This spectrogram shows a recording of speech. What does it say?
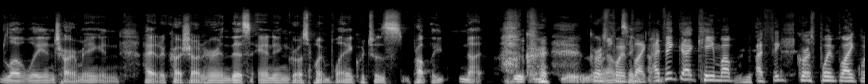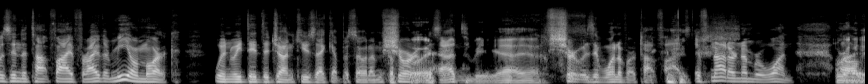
lovely and charming, and I had a crush on her in this and in Grosse Pointe Blank, which was probably not Gr- Grosse Pointe Blank. I think that came up. I think Grosse Pointe Blank was in the top five for either me or Mark when we did the John Cusack episode. I'm sure it it had in- to be, yeah, yeah, I'm sure it was in one of our top fives, if not our number one, um,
